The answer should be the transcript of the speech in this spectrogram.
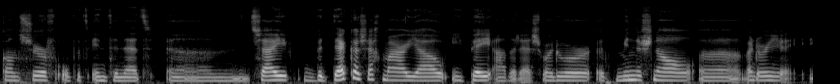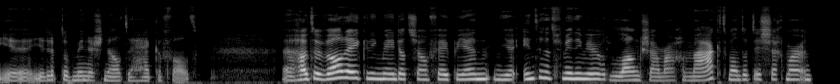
kan surfen op het internet? Um, zij bedekken zeg maar jouw IP-adres, waardoor het minder snel, uh, waardoor je, je, je, laptop minder snel te hacken valt. Houd er wel rekening mee dat zo'n VPN je internetverbinding weer wat langzamer gemaakt, want het is zeg maar een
